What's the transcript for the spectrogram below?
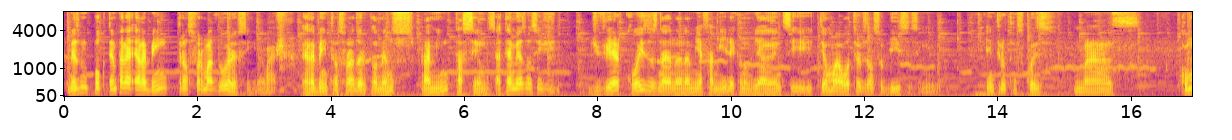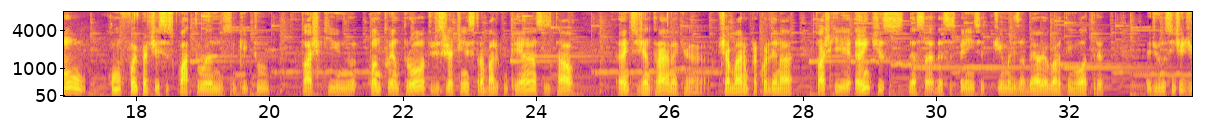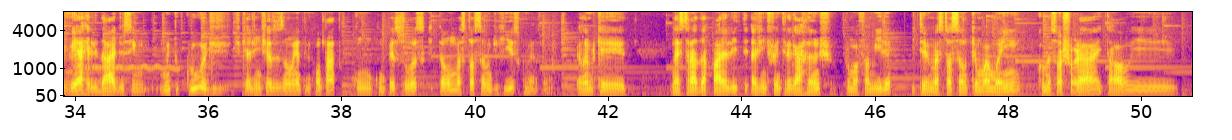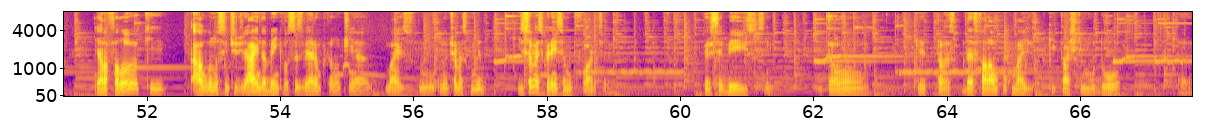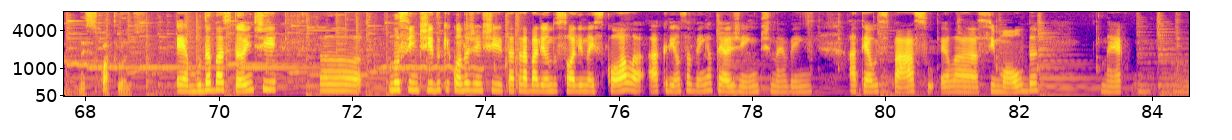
mesmo em pouco tempo, ela, ela é bem transformadora, assim, eu acho ela é bem transformadora, pelo menos para mim tá sendo. Até mesmo assim de, de ver coisas na, na, na, minha família que eu não via antes e, e, ter uma outra visão sobre isso, assim, entre outras coisas. Mas como como foi para ti esses quatro anos? O que, que tu, tu acha que no, quando tu entrou, tu disse que já tinha esse trabalho com crianças e tal, antes de entrar, né, que a, chamaram para coordenar. Tu acha que antes dessa, dessa experiência tinha uma Isabel e agora tem outra? Eu digo no sentido de ver a realidade, assim, muito crua, de, de que a gente às vezes não entra em contato com, com pessoas que estão numa situação de risco mesmo. Né? Eu lembro que na estrada da Palha ali a gente foi entregar rancho para uma família e teve uma situação que uma mãe começou a chorar e tal e, e ela falou que algo no sentido de ah, ainda bem que vocês vieram porque eu não tinha mais não tinha mais comida. Isso é uma experiência muito forte, né? Perceber isso assim. Então, que talvez pudesse falar um pouco mais do que tu acha que mudou uh, nesses quatro anos. É, muda bastante uh, no sentido que quando a gente está trabalhando só ali na escola, a criança vem até a gente, né? Vem até o espaço, ela se molda, né?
